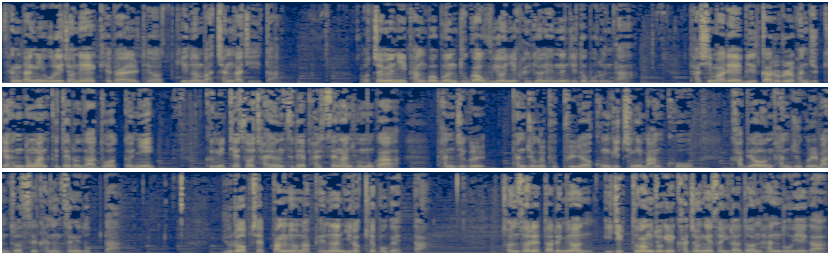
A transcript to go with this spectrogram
상당히 오래전에 개발되었기는 마찬가지이다. 어쩌면 이 방법은 누가 우연히 발견했는지도 모른다. 다시 말해 밀가루를 반죽해 한동안 그대로 놔두었더니 그 밑에서 자연스레 발생한 효모가 반죽을, 반죽을 부풀려 공기층이 많고 가벼운 반죽을 만들었을 가능성이 높다. 유럽 제빵연합회는 이렇게 보고했다. 전설에 따르면 이집트 왕족의 가정에서 일하던 한 노예가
